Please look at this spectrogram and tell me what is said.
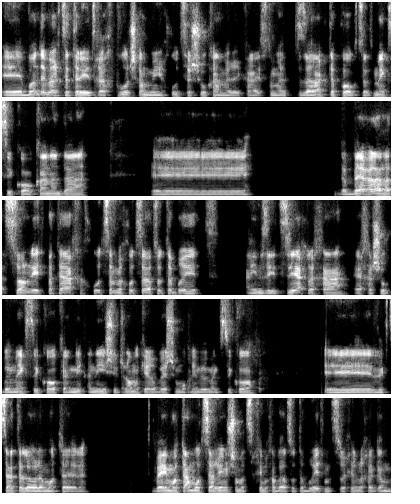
אה, בוא נדבר קצת על ההתרחבות שלך מחוץ לשוק האמריקאי, זאת אומרת, זרקת פה קצת מקסיקו, קנדה, אה, דבר על הרצון להתפתח החוצה מחוץ לארה"ב, האם זה הצליח לך, איך השוק במקסיקו, כי אני, אני אישית לא מכיר הרבה שמוכרים במקסיקו, אה, וקצת על העולמות האלה. והאם אותם מוצרים שמצליחים לך בארצות הברית מצליחים לך גם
